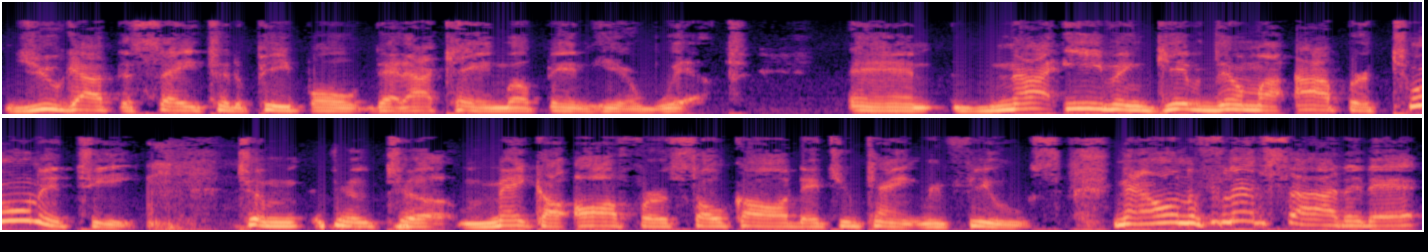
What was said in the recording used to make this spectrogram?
you got to say to the people that I came up in here with and not even give them an opportunity to, to, to make an offer so called that you can't refuse. Now on the flip side of that,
